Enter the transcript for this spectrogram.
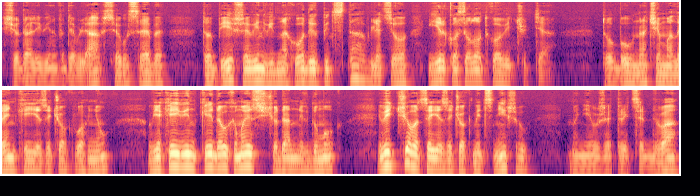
Що далі він вдивлявся у себе, то більше він віднаходив підстав для цього гірко-солодкого відчуття. То був, наче маленький язичок вогню, в який він кидав хмиз щоденних думок. Від чого цей язичок міцнішав? Мені вже тридцять два.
